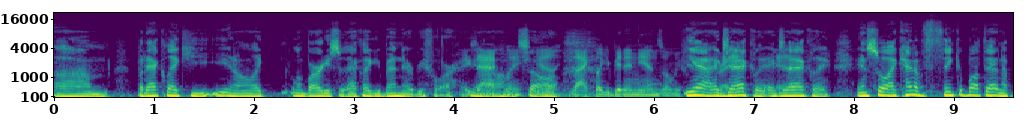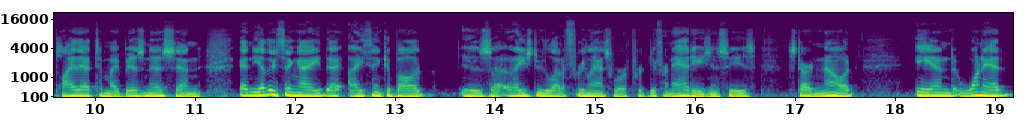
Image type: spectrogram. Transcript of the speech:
um, but act like you, you know, like Lombardi says, act like you've been there before. you know? Exactly. So. yeah, act like you've been in the end zone before. Yeah, right? exactly, Yeah. exactly. And so I kind of think about that and apply that to my business. And and the other thing I I think about is uh, I used to do a lot of freelance work for different ad agencies starting out, and one ad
